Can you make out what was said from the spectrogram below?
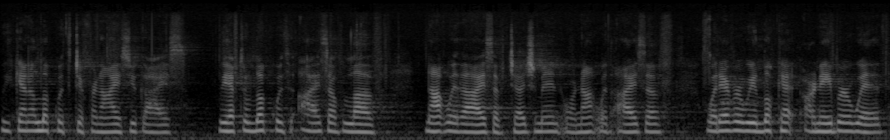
We got to look with different eyes, you guys. We have to look with eyes of love, not with eyes of judgment or not with eyes of whatever we look at our neighbor with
